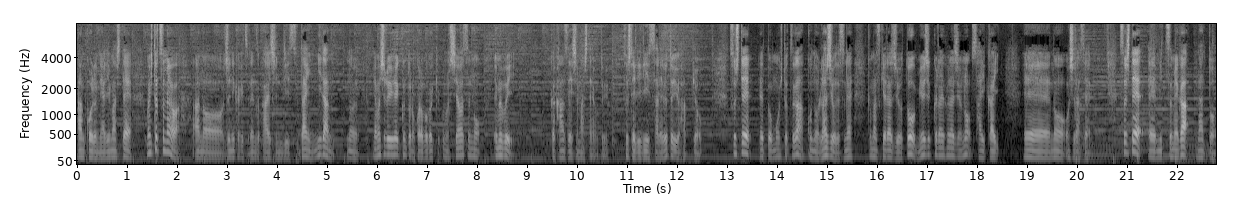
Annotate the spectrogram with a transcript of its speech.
アンコールにありまして、まあ、1つ目はあの12ヶ月連続配信リリース第2弾の山城雄平君とのコラボ楽曲の幸せの MV が完成しましたよというそしてリリースされるという発表。そして、えっと、もう一つがこのラジオですね。熊助ラジオとミュージックライフラジオの再開、えー、のお知らせ。そして、えー、3つ目がなんと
